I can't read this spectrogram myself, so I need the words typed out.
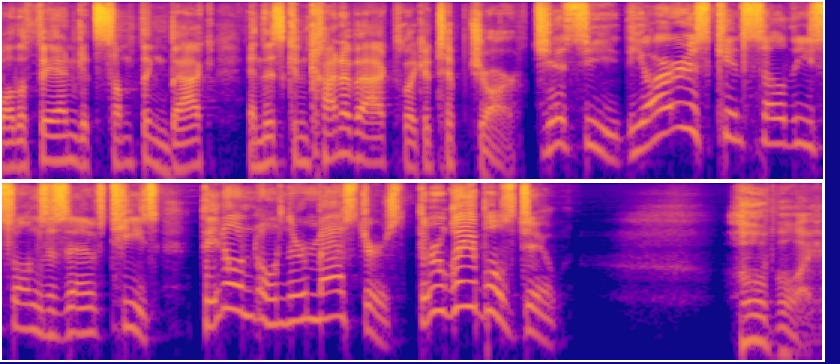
while the fan gets something back. And this can kind of act like a tip jar. Jesse, the art artists can't sell these songs as NFTs. They don't own their masters. Their labels do. Oh boy.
